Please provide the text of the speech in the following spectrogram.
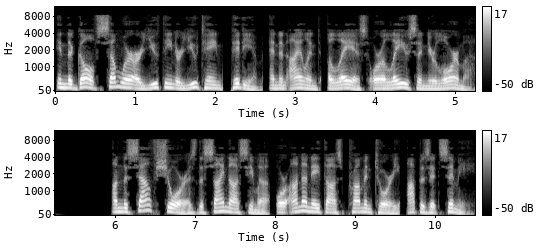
In the Gulf somewhere are Euthene or Eutane, Pidium, and an island, Elaeus or Eleusa near Lorima. On the south shore is the Cynossema, or Ananathos promontory, opposite Simi.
